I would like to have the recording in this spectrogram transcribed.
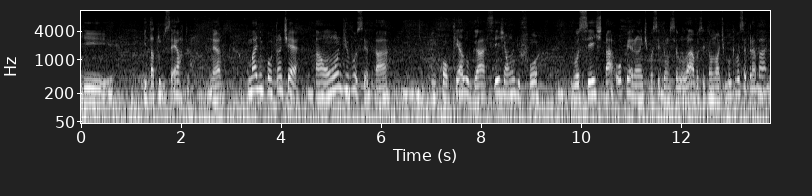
e, e tá tudo certo, né? O mais importante é aonde você tá, em qualquer lugar, seja onde for, você está operante, você tem um celular, você tem um notebook, você trabalha,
